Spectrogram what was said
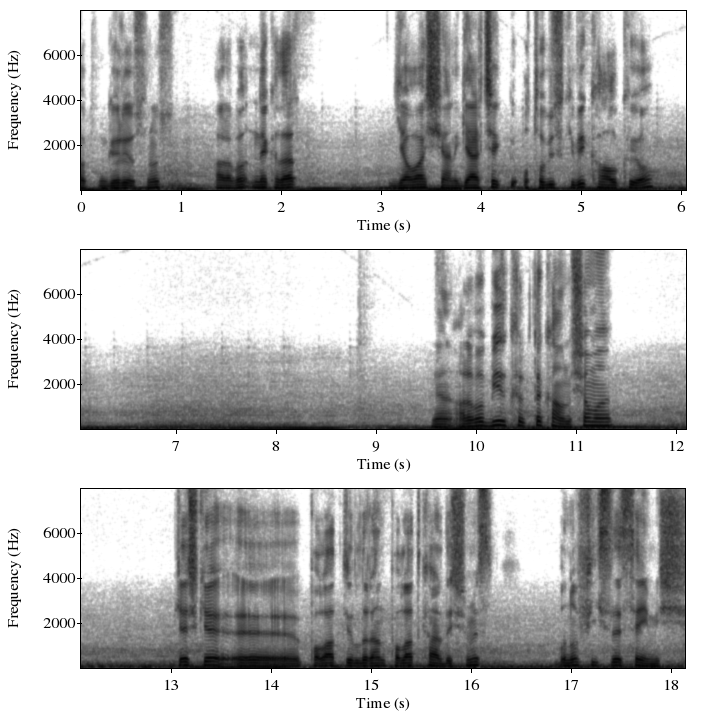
Bakın görüyorsunuz. Araba ne kadar yavaş yani gerçek bir otobüs gibi kalkıyor. Yani araba 1.40'da kalmış ama keşke e, Polat Yıldıran Polat kardeşimiz bunu fixleseymiş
